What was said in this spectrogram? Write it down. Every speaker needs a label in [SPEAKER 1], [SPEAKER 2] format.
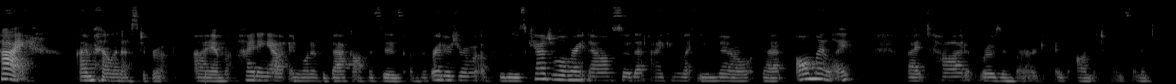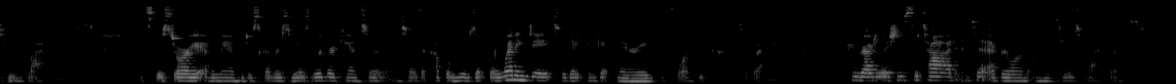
[SPEAKER 1] Hi, I'm Helen Estabrook. I am hiding out in one of the back offices of the writer's room of Hulu's Casual right now so that I can let you know that All My Life by Todd Rosenberg is on the 2017 blacklist. It's the story of a man who discovers he has liver cancer, and so the couple moves up their wedding date so they can get married before he passes away. Congratulations to Todd and to everyone on this year's blacklist.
